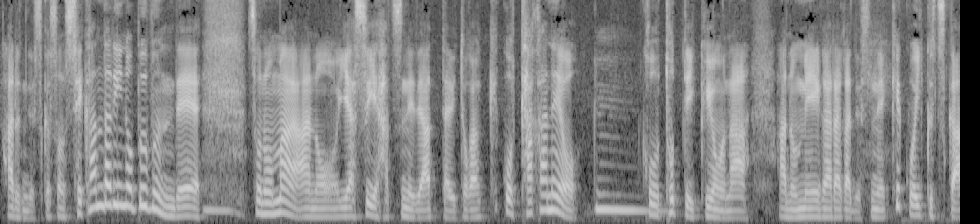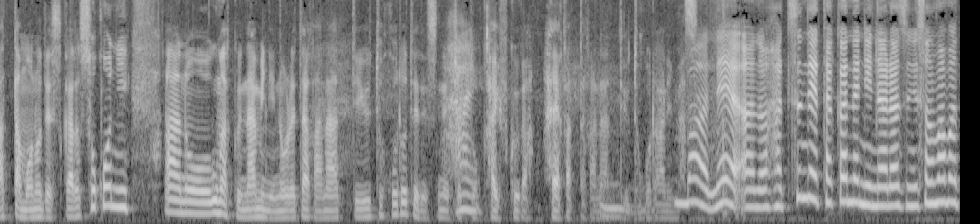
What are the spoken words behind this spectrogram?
あるんですがそのセカンダリーの部分で、そのまああの安い初値であったりとか結構高値をうん。こう取っていくようなあの銘柄がですね結構いくつかあったものですからそこにあのうまく波に乗れたかなっていうところでですねちょっと回復が早かったかなっていうところあります。まあね、あの初値、高値にならずに、そのまま、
